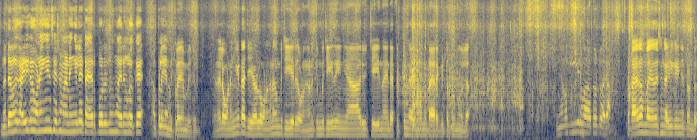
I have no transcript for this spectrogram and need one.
എന്നിട്ട് നമുക്ക് കഴുകി ഉണങ്ങിയതിന് ശേഷം വേണമെങ്കിൽ ടയർ പൗഡറും കാര്യങ്ങളൊക്കെ അപ്ലൈ ചെയ്യാൻ അപ്ലൈ ചെയ്യാൻ പറ്റും. എന്നാലും ഉണങ്ങിയിട്ടാ ചെയ്യുള്ളൂ ഉണങ്ങണ മുമ്പ് ചെയ്യരുത്. ഉണങ്ങണ മുമ്പ് ചെയ്ത് കഴിഞ്ഞാൽ ആ ഒരു ചെയ്യുന്നതിന്റെ എഫക്റ്റും കാര്യങ്ങളൊന്നും ടയർ കിട്ടത്തൊന്നുമില്ല. നമുക്ക് ഈ ഒരു ഭാഗത്തോട്ട് വരാം. ഇപ്പോൾ ടയർ നമ്മൾ ഏകദേശം കഴുകി കഴിഞ്ഞിട്ടുണ്ട്.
